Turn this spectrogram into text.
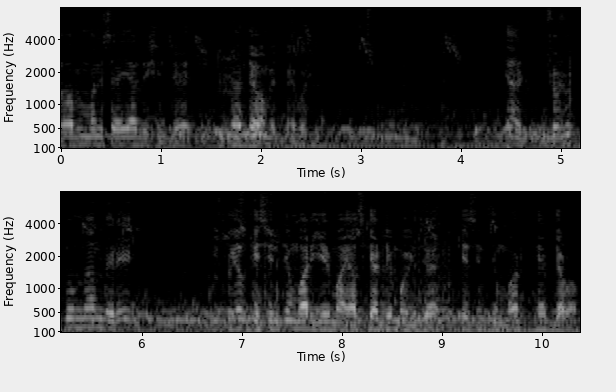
abim Manisa'ya yerleşince ben devam etmeye başladım. Yani çocukluğumdan beri iki yıl kesintim var, 20 ay askerliğim boyunca kesintim var, hep devam.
